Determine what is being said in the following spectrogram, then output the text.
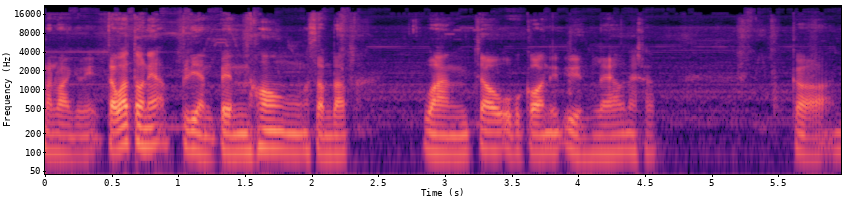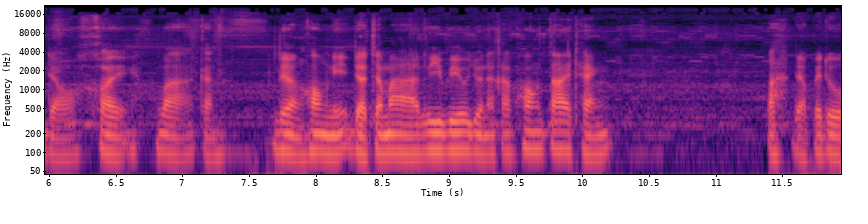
มันวางอยู่นี่แต่ว่าตัวเนี้ยเปลี่ยนเป็นห้องสำหรับวางเจ้าอุปกรณ์อื่นๆแล้วนะครับ ก็เดี๋ยวค่อยว่ากันเรื่องห้องนี้ เดี๋ยวจะมารีวิวอยู่นะครับ ห้องใต้แทงค์ไปเดี๋ยวไปดู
